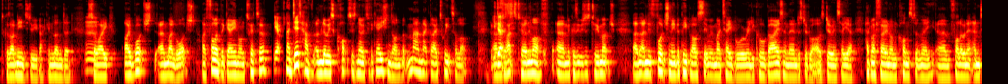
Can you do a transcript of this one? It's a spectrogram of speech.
because I needed to be back in London. So I I watched. Um, I watched. I followed the game on Twitter. Yep. I did have um, Lewis Cox's notifications on, but man, that guy tweets a lot. He Um. So I had to turn them off um, because it was just too much. Um, and unfortunately, the people I was sitting with at my table were really cool guys, and they understood what I was doing. So yeah, had my phone on constantly, um, following it, and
